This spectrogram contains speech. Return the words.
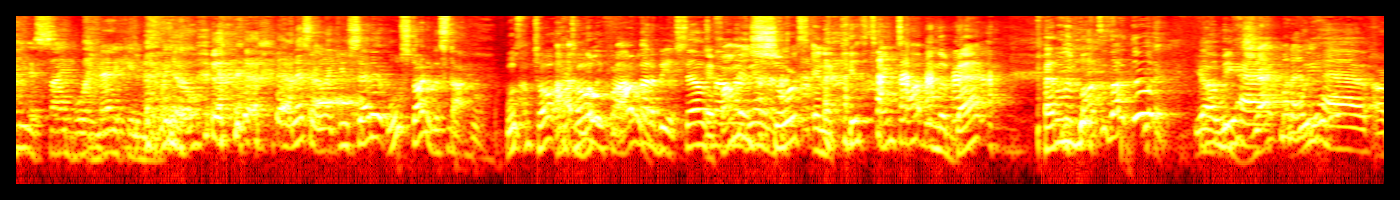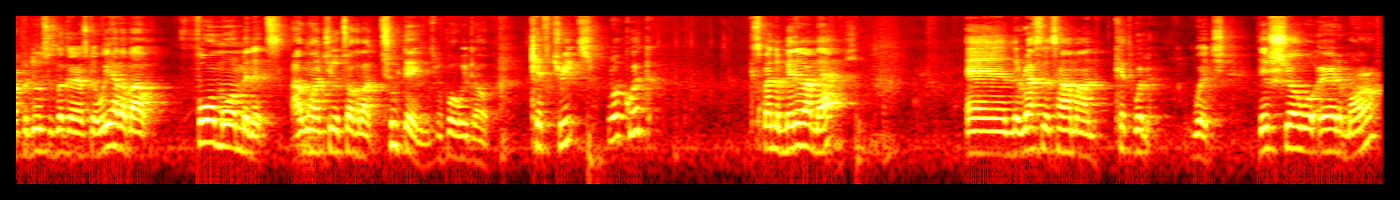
might need a sideboard mannequin in the window. Yeah, listen, like you said it, we'll start at the stock room. What's- I'm, to- I I'm totally no fine. I don't problem. gotta be a salesman. If I'm in not gonna- shorts and a Kith tank top in the back, peddling boxes, I'll do it. Yo, we have, jacked by that. we have our producers looking at us. Go. We have about four more minutes. I want you to talk about two things before we go. Kith treats, real quick. Spend a minute on that, and the rest of the time on Kith women, which This show will air tomorrow.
